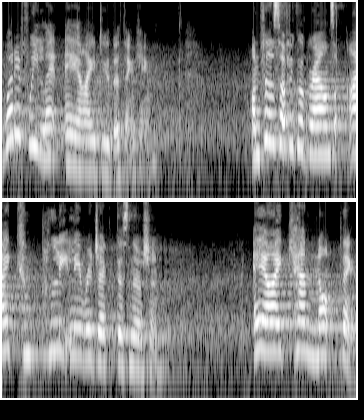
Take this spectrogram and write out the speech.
What if we let AI do the thinking? On philosophical grounds, I completely reject this notion. AI cannot think.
